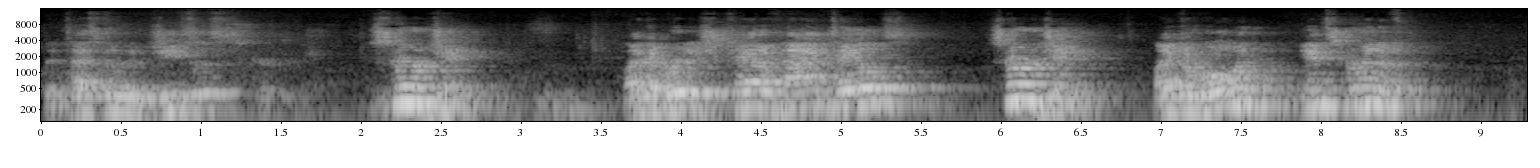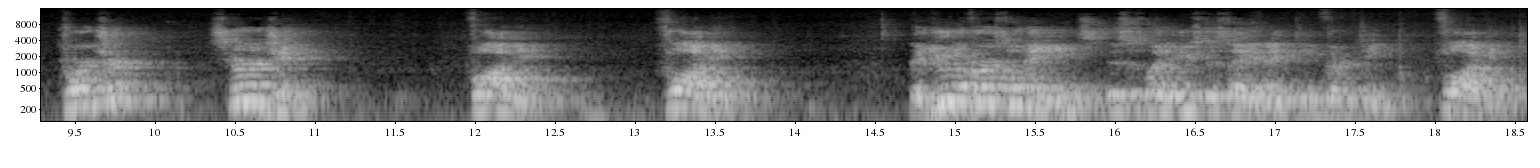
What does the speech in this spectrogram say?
the Testament of Jesus, scourging. Like a British cat of nine tails, scourging. Like a Roman instrument of torture, scourging. Flogging. Flogging. The universal means, this is what it used to say in 1813, flogging.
